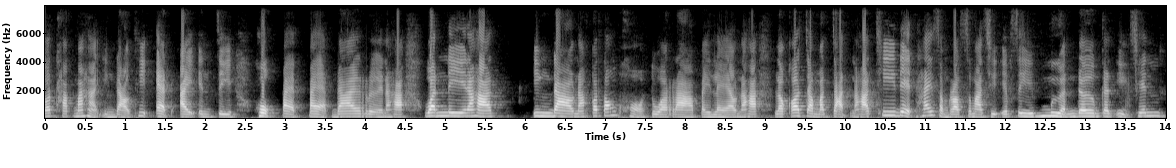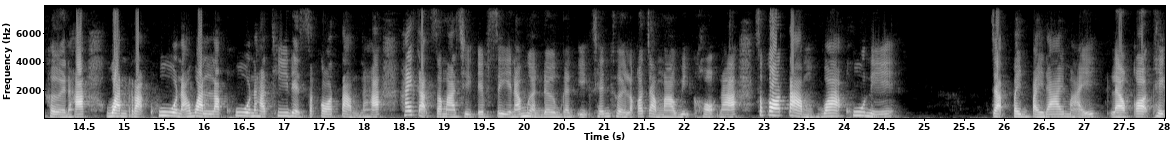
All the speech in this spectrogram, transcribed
ก็ทักมาหาอิงดาวที่ @ing 688 ได้เลยนะคะ วันนี้นะคะ อิงดาวนะก็ต้องขอตัวลาไปแล้วนะคะ แล้วก็จะมาจัดนะคะที่เด็ดให้สำหรับสมาชิก FC เหมือนเดิมกันอีกเช่นเคยนะคะ วันละคู่นะวันละคู่นะคะที่เด็ดสกอร์ต่ำนะคะ ให้กับสมาชิก FC นะเหมือนเดิมกันอีกเช่นเคย แล้วก็จะมาวิเคราะห์นะคะสกอร์ต่ำว่าคู่นี้จะเป็นไปได้ไหม แล้วก็เทค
